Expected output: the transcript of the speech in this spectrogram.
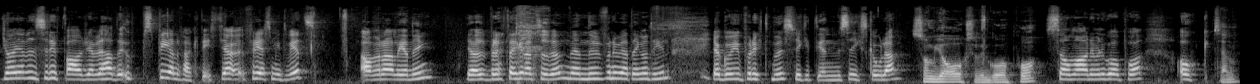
Ja, jag visade upp Adrian. Vi hade uppspel faktiskt. Jag, för er som inte vet, av en anledning. Jag berättar hela tiden, men nu får ni veta en gång till. Jag går ju på Rytmus, vilket är en musikskola Som jag också vill gå på som Adrian vill gå på. Och sen.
